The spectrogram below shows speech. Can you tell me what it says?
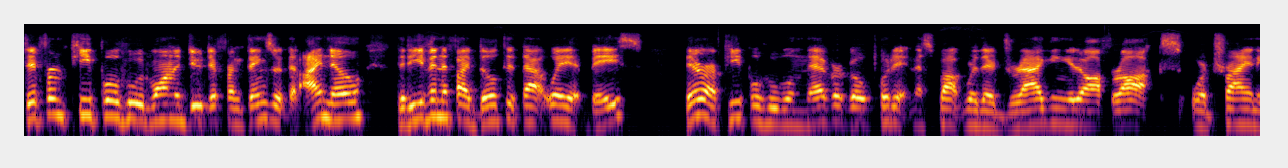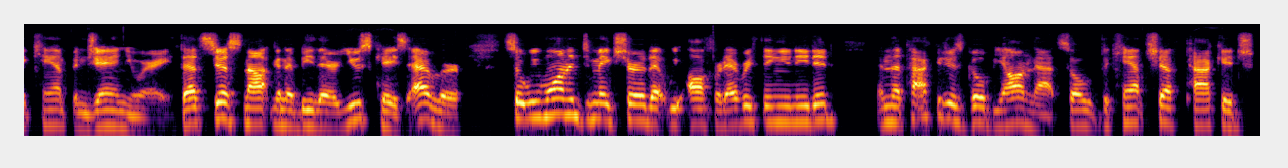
different people who would want to do different things with it. I know that even if I built it that way at base, there are people who will never go put it in a spot where they're dragging it off rocks or trying to camp in January. That's just not going to be their use case ever. So we wanted to make sure that we offered everything you needed, and the packages go beyond that. So the Camp Chef package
